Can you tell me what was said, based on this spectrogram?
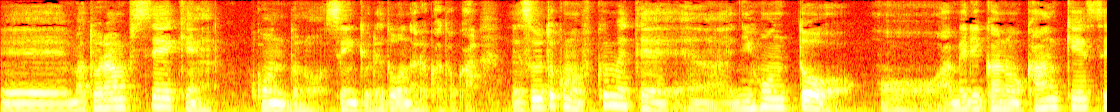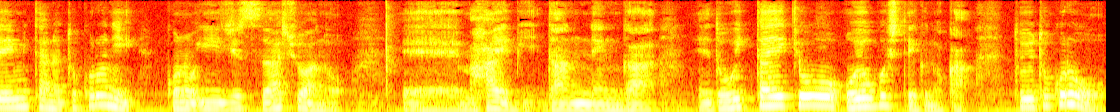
えーまあ、トランプ政権今度の選挙でどうなるかとか、えそういうとこも含めてえ日本とアメリカの関係性みたいなところにこのイージス・アショアの、えまあ、配備断念がえどういった影響を及ぼしていくのかというところを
